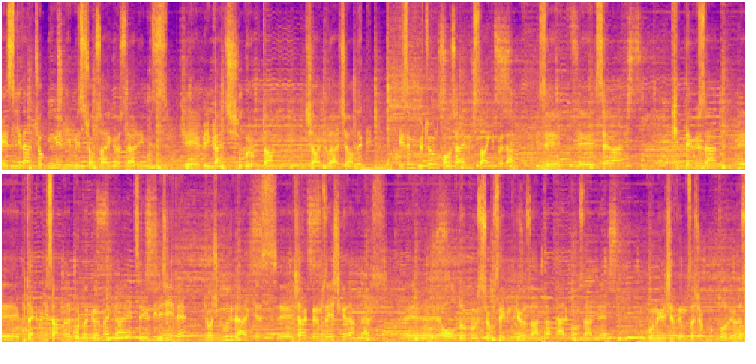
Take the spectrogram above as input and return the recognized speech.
eskiden çok dinlediğimiz, çok saygı gösterdiğimiz e, birkaç gruptan şarkılar çaldık. Bizim bütün konserlerimizi takip eden, bizi e, seven, kitlemizden e, bir takım insanları burada görmek gayet sevindiriciydi. Coşkuluydu herkes. E, şarkılarımıza eşlik edenler e, oldu. Bu bizi çok sevindiriyor zaten. Her konserde bunu yaşadığımızda çok mutlu oluyoruz.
